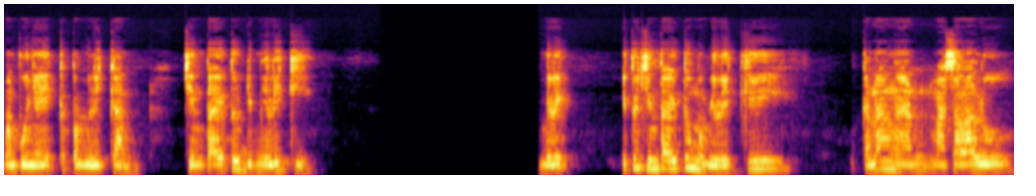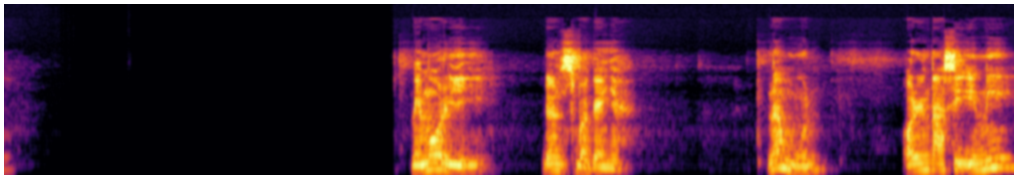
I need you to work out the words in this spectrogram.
mempunyai kepemilikan. Cinta itu dimiliki. Milik itu cinta itu memiliki kenangan masa lalu, memori, dan sebagainya. Namun, orientasi ini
